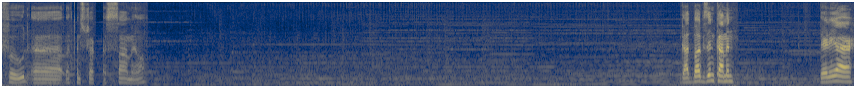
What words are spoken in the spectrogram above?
food. Uh, let's construct a sawmill. Got bugs incoming. There they are.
